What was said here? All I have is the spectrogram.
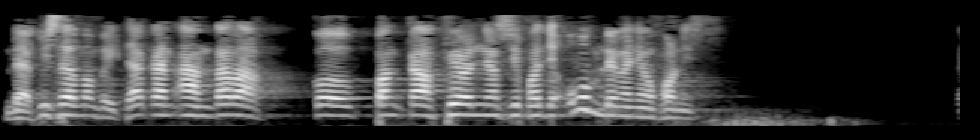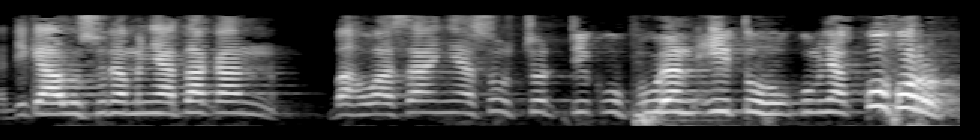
Tidak bisa membedakan antara pengkafiran yang sifatnya umum dengan yang fonis. Ketika Sunnah menyatakan bahwasanya sujud di kuburan itu hukumnya kufur,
